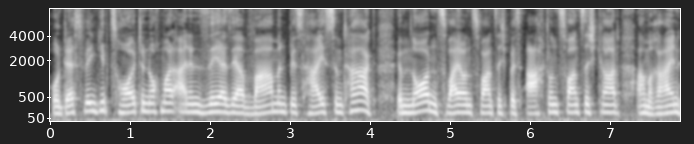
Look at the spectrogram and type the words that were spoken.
und deswegen gibt es heute nochmal einen sehr, sehr warmen bis heißen Tag. Im Norden 22 bis 28 Grad am Rhein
